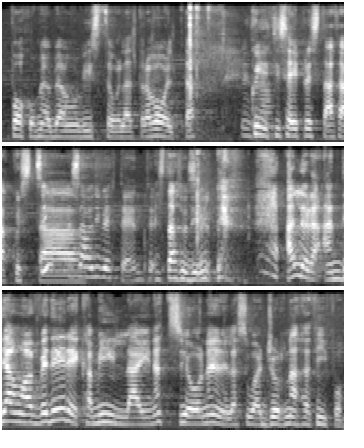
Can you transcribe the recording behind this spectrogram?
un po' come abbiamo visto l'altra volta. Esatto. Quindi ti sei prestata a questa... Sì, è stato divertente. È stato divertente. Sì. Allora andiamo a vedere Camilla in azione nella sua giornata tipo.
